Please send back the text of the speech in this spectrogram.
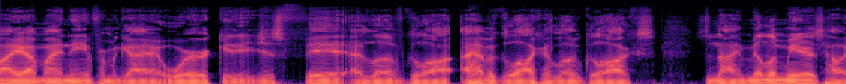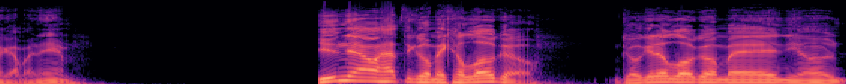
I got my name from a guy at work, and it just fit. I love Glock. I have a Glock. I love Glocks. It's nine millimeters. How I got my name. You now have to go make a logo. Go get a logo made. You know,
